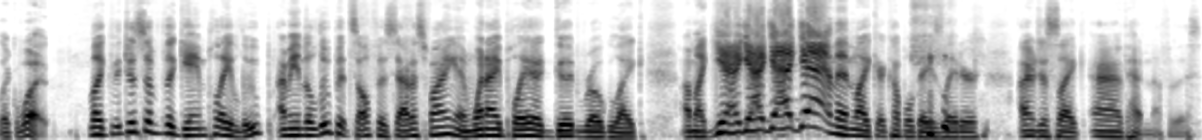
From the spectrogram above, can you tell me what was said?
like, what? like just of the gameplay loop. I mean, the loop itself is satisfying, and when I play a good roguelike, I'm like, yeah, yeah, yeah, yeah, and then like a couple days later, I'm just like, "Ah, I've had enough of this.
